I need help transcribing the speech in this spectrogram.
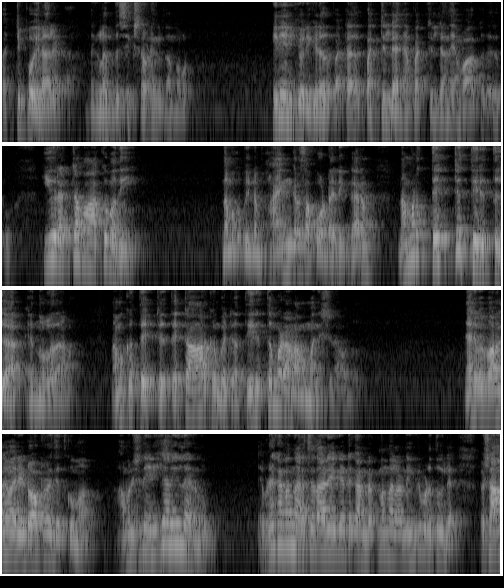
പറ്റിപ്പോയി ലാലേട്ടാ. നിങ്ങൾ എന്ത് ശിക്ഷ വേണമെങ്കിലും തന്നോളൂ. ഇനി എനിക്ക് ഒരിക്കലും അത് പറ്റാതെ പറ്റില്ല. ഞാൻ പറ്റില്ല എന്ന് ഞാൻ വാക്ക് തരുന്നു ഈ ഒരൊറ്റ വാക്ക് മതി. നമുക്ക് പിന്നെ ഭയങ്കര സപ്പോർട്ടായിരിക്കും. കാരണം നമ്മുടെ തെറ്റ് തിരുത്തുക എന്നുള്ളതാണ്. നമുക്ക് തെറ്റ് തെറ്റാർക്കും പറ്റുക തിരുത്തുമ്പോഴാണ് അവൻ മനുഷ്യനാവുന്നത്. ഞാനിപ്പോൾ പറഞ്ഞ മാതിരി ഡോക്ടർ അജിത് കുമാർ. ആ മനുഷ്യനെ എനിക്കറിയില്ലായിരുന്നു. എവിടെ കണ്ട നരച്ച താടിയൊക്കെ ആയിട്ട് കണ്ടിട്ടുണ്ടെന്നല്ലാണ്ട് എനിക്ക് പിടുത്തമില്ല പക്ഷെ ആ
